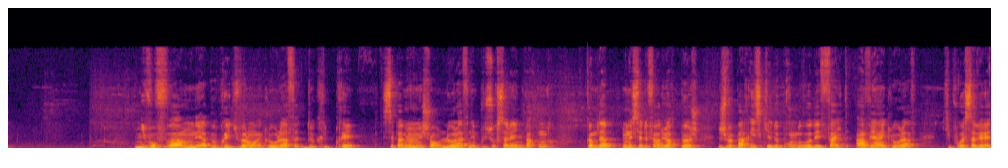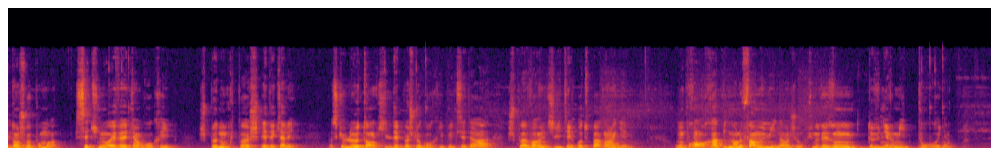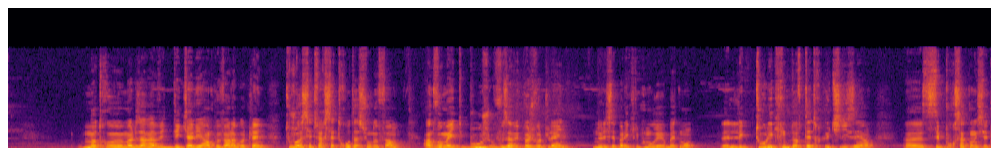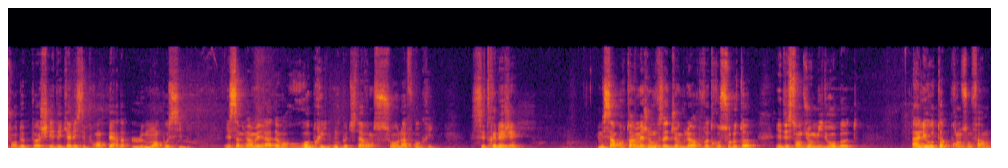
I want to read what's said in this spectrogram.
Niveau farm, on est à peu près équivalent avec le Olaf à deux creeps près. C'est pas bien méchant. Le Olaf n'est plus sur sa lane par contre. Comme d'hab, on essaie de faire du hard push. Je veux pas risquer de prendre des fights 1v1 avec le Olaf qui pourraient s'avérer dangereux pour moi. C'est une wave avec un gros creep. Je peux donc push et décaler. Parce que le temps qu'il dépush le gros creep, etc., je peux avoir une utilité haute part dans la game. On prend rapidement le farm mid, hein. j'ai aucune raison de venir mid pour rien. Notre Malzar avait décalé un peu vers la bot lane. Toujours essayer de faire cette rotation de farm. Un de vos mates bouge, vous avez push votre lane, ne laissez pas les creeps mourir bêtement. tous les creeps doivent être utilisés. Hein. Euh, c'est pour ça qu'on essaie toujours de push et décaler, c'est pour en perdre le moins possible. Et ça me permet là d'avoir repris une petite avance sur Olaf au creep. C'est très léger. Mais c'est important, imaginons que vous êtes jungler, votre solo top est descendu au mid ou au bot. Allez au top prendre son farm.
